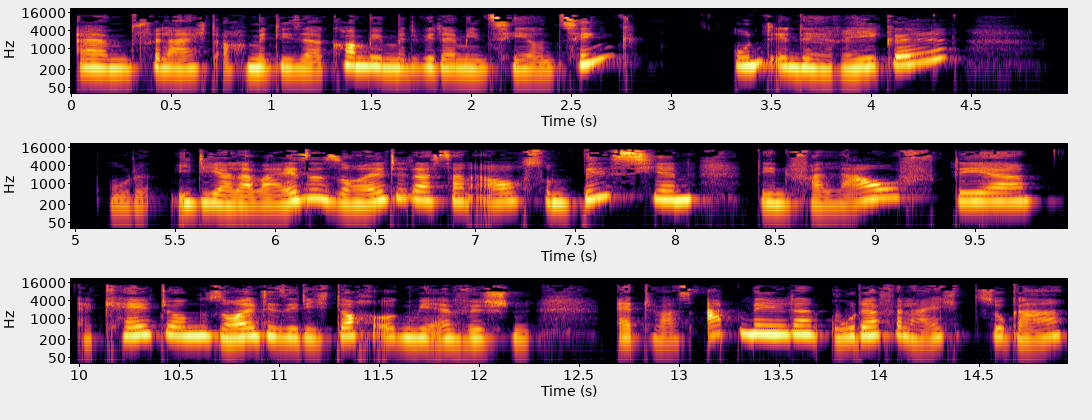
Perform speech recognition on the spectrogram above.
ähm, vielleicht auch mit dieser Kombi mit Vitamin C und Zink. Und in der Regel oder idealerweise sollte das dann auch so ein bisschen den Verlauf der Erkältung, sollte sie dich doch irgendwie erwischen, etwas abmildern oder vielleicht sogar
